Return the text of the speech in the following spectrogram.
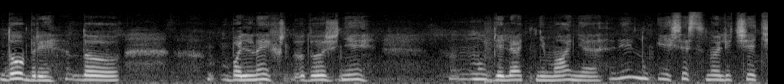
добрі до больних повинні ну, уделять внимание і, ну, естественно, лечити.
